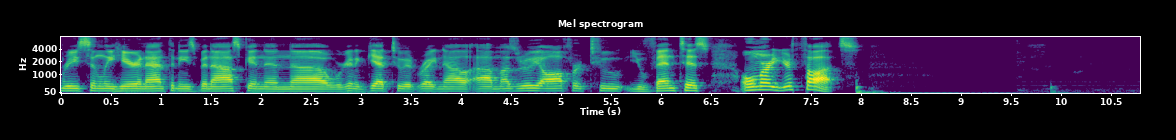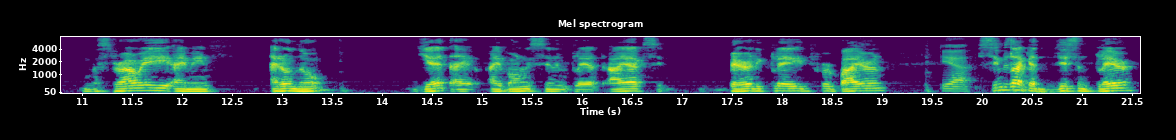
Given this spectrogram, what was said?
recently here, and Anthony's been asking, and uh, we're gonna get to it right now. Uh, Mazraoui offer to Juventus. Omar, your thoughts? Mazraoui, I mean, I don't know yet. I, I've only seen him play at Ajax. He barely played for Bayern. Yeah, Seems like a decent player.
